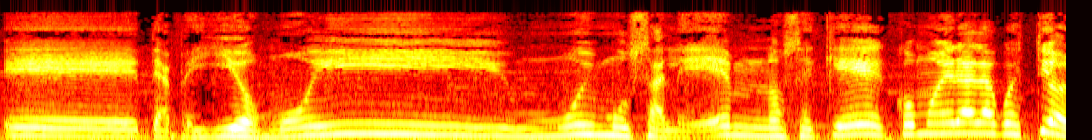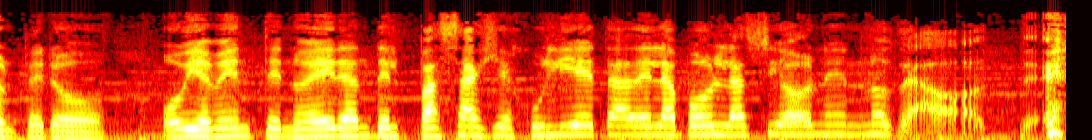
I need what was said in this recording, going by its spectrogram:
eh, de apellido muy, muy Musalem, no sé qué, cómo era la cuestión, pero obviamente no eran del pasaje Julieta de la población en no sé dónde.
